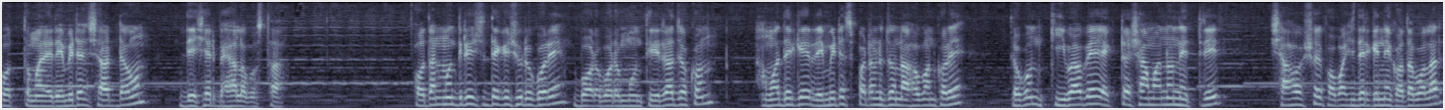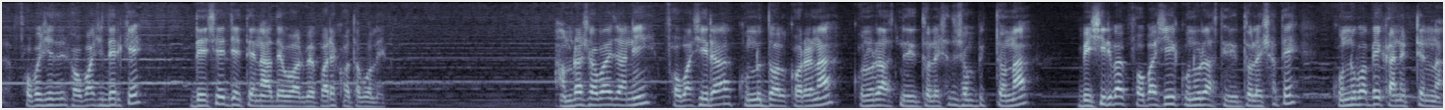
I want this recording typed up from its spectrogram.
বর্তমানে রেমিটেন্স শাটডাউন দেশের বেহাল অবস্থা। প্রধানমন্ত্রী থেকে শুরু করে বড় বড় মন্ত্রীরা যখন আমাদেরকে রেমিটেন্স পাঠানোর জন্য আহ্বান করে, তখন কীভাবে একটা সামান্য নেত্রীর সাহস হয় প্রবাসীদেরকে নিয়ে কথা বলার, প্রবাসী প্রবাসীদেরকে দেশে যেতে না দেওয়ার ব্যাপারে কথা বলে। আমরা সবাই জানি প্রবাসীরা কোনো দল করে না, কোনো রাজনৈতিক দলের সাথে সম্পৃক্ত না। বেশিরভাগ প্রবাসী কোনো রাজনৈতিক দলের সাথে কোনোভাবে কানেক্টেড না।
